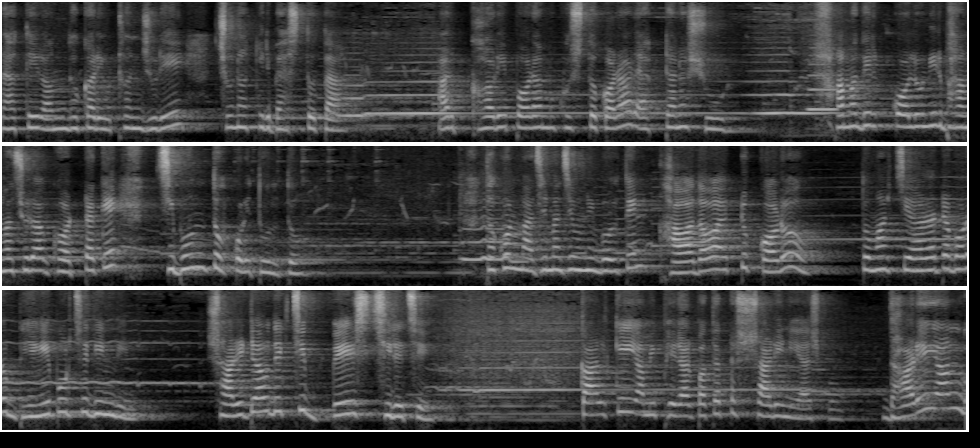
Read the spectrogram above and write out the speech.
রাতের অন্ধকারে উঠোন জুড়ে চোনাকির ব্যস্ততা আর ঘরে পড়া মুখস্থ করার একটানা সুর। আমাদের কলোনির ভাঙাচোরা ঘরটাকে জীবন্ত করে তুলতো। তখন মাঝে মাঝে উনি বলতেন খাওয়া দাওয়া একটু করো, তোমার চেহারাটা বড় ভেঙে পড়ছে দিন দিন। শাড়িটাও দেখছি বেশ ছিঁড়েছে। কালকেই আমি ফেরার পথে একটা শাড়ি নিয়ে আসব। ধারেই আনব।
